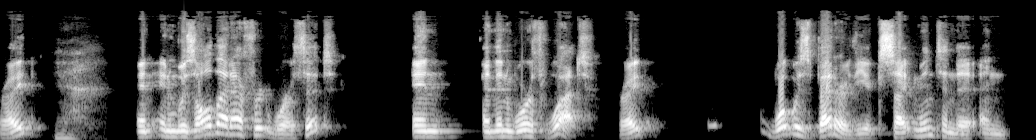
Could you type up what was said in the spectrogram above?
right yeah And and was all that effort worth it? And and then worth what? Right? What was better, the excitement and the and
